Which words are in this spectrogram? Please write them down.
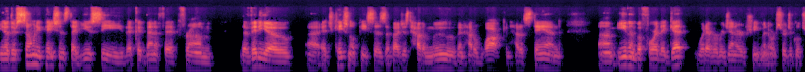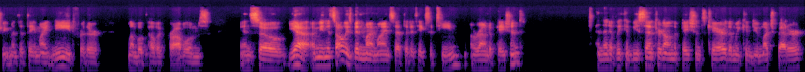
you know, there's so many patients that you see that could benefit from the video uh, educational pieces about just how to move and how to walk and how to stand, um, even before they get whatever regenerative treatment or surgical treatment that they might need for their lumbopelvic problems. And so, yeah, I mean, it's always been my mindset that it takes a team around a patient. And then if we can be centered on the patient's care, then we can do much better.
